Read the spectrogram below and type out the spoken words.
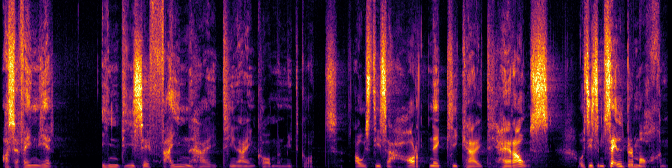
Also wenn wir in diese Feinheit hineinkommen mit Gott, aus dieser Hartnäckigkeit heraus, aus diesem Selbermachen,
